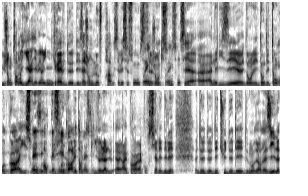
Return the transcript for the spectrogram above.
j'entends, hier, il y avait une grève des agents de l'OFPRA. Vous savez, ce sont ces agents qui sont censés euh, analyser euh, dans, les, dans des temps records. Et ils seront encore plus records les temps parce qu'ils veulent raccourcir les délais d'études de, des demandeurs d'asile.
